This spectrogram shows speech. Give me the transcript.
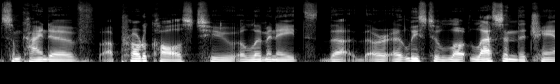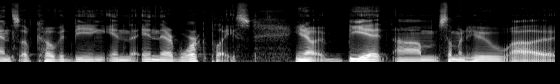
some kind of uh, protocols to eliminate the or at least to lo- lessen the chance of COVID being in the in their workplace. You know, be it um, someone who uh,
